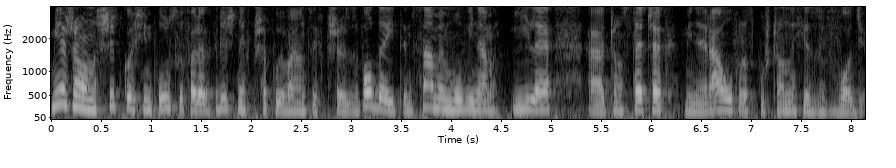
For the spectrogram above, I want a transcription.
Mierzy on szybkość impulsów elektrycznych przepływających przez wodę i tym samym mówi nam, ile e, cząsteczek minerałów rozpuszczonych jest w wodzie.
